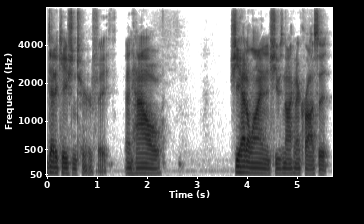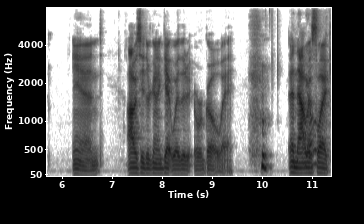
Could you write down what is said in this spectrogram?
dedication to her faith and how she had a line and she was not going to cross it and I was either going to get with it or go away. and that was like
